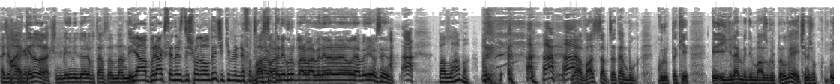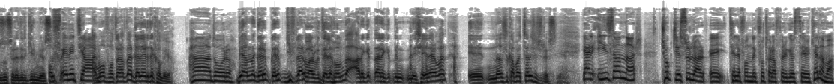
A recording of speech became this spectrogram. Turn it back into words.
acaba? Hayır genel olarak şimdi benim illa öyle fotoğraflarımdan değil. Ya bırak sen hırs düşmanı olduğu için kim bilir ne fotoğraflar WhatsApp'ta var. ne gruplar var be neler neler oluyor haberin yok senin. Vallahi mı? ya WhatsApp zaten bu gruptaki e, ilgilenmediğin bazı gruplar oluyor ya içine çok uzun süredir girmiyorsun. Of, evet ya. Ama fotoğraflar galeride kalıyor. Ha doğru. Bir anda garip garip gifler var bu telefonda hareketli hareketli şeyler var. E, nasıl kapatacağını şaşırıyorsun yani. Yani insanlar çok cesurlar e, telefondaki fotoğrafları gösterirken ama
